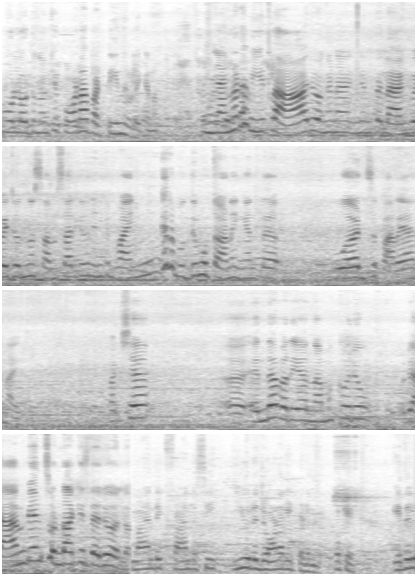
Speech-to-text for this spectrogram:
മുകളിലോട്ട് നോക്കി പോടാ പട്ടി എന്ന് വിളിക്കണം. അപ്പം ഞങ്ങളുടെ വീട്ടിൽ ആരും അങ്ങനെ ഇങ്ങനത്തെ ലാംഗ്വേജ് ഒന്നും സംസാരിക്കുന്നത് എനിക്ക് ഭയങ്കര ബുദ്ധിമുട്ടാണ് ഇങ്ങനത്തെ വേർഡ്സ് പറയാനായിട്ട്. പക്ഷേ എന്താ പറയുക നമുക്കൊരു ഒരു ആംബിയൻസ് ഉണ്ടാക്കി തരുമല്ലോ. റൊമാന്റിക് ഫാന്റസി ഈ ഒരു ജോണറിൽ പെടുന്നു. ഓക്കെ ഇതിൽ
